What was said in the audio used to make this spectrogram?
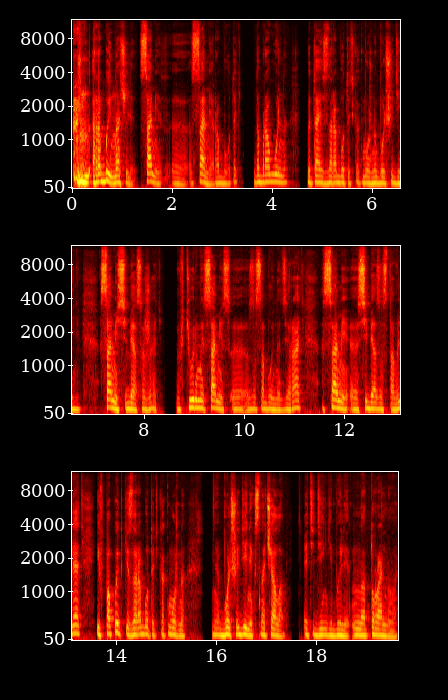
рабы начали сами, э, сами работать добровольно, пытаясь заработать как можно больше денег, сами себя сажать в тюрьмы, сами э, за собой надзирать, сами э, себя заставлять. И в попытке заработать как можно больше денег сначала эти деньги были натурального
